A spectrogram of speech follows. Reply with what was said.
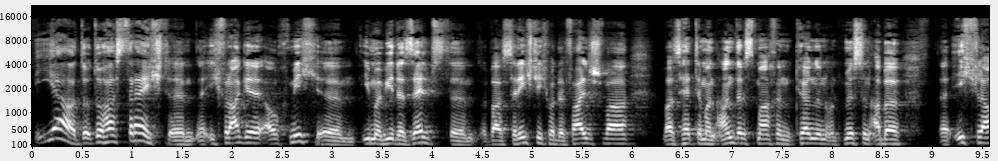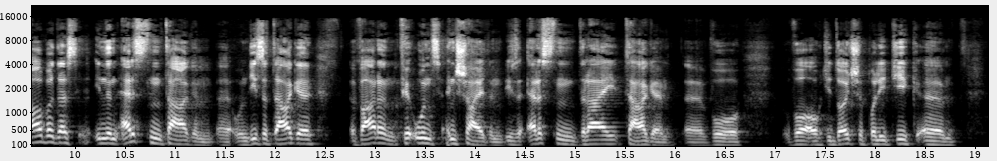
Ja, du, du, hast recht. Ähm, ich frage auch mich ähm, immer wieder selbst, ähm, was richtig oder falsch war, was hätte man anders machen können und müssen. Aber äh, ich glaube, dass in den ersten Tagen, äh, und diese Tage waren für uns entscheidend, diese ersten drei Tage, äh, wo, wo auch die deutsche Politik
